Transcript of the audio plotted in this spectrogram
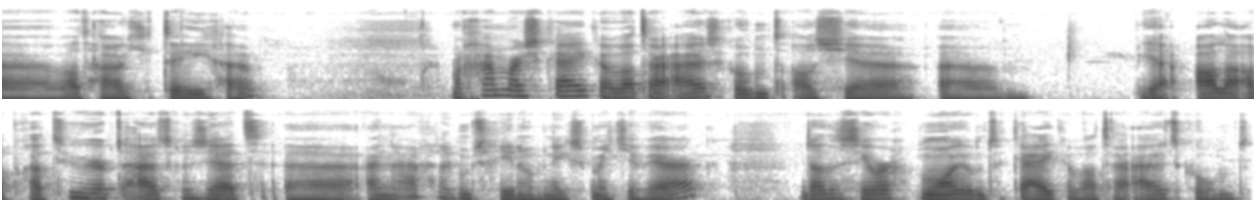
Uh, wat houd je tegen? Maar ga maar eens kijken wat eruit komt als je um, ja, alle apparatuur hebt uitgezet uh, en eigenlijk misschien ook niks met je werk. Dat is heel erg mooi om te kijken wat eruit komt.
